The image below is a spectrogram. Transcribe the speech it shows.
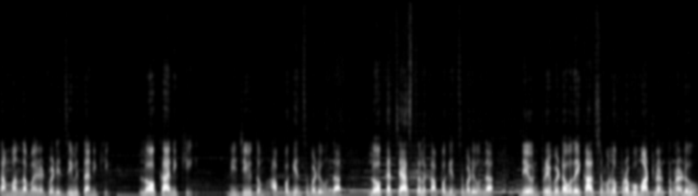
సంబంధమైనటువంటి జీవితానికి లోకానికి నీ జీవితం అప్పగించబడి ఉందా? లోక చేష్టలకు అప్పగించబడి ఉందా? దేవుని ప్రియబిడ్డ ఉదయకాల సమయంలో ప్రభు మాట్లాడుతున్నాడు.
